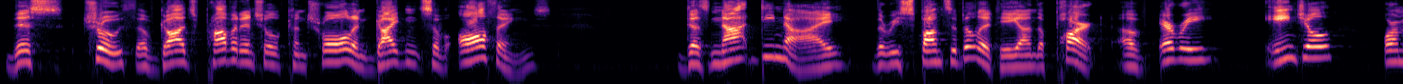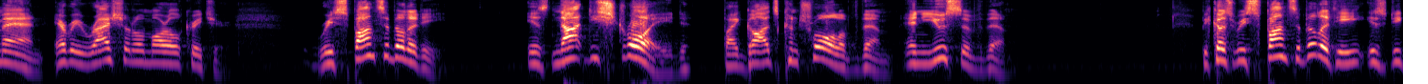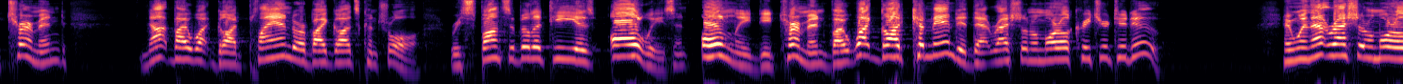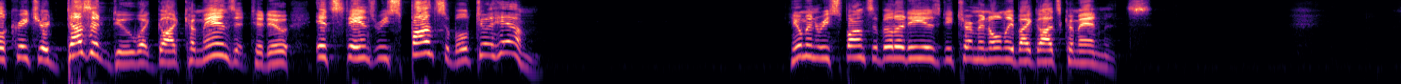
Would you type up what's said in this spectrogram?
This truth of God's providential control and guidance of all things does not deny the responsibility on the part of every angel or man, every rational moral creature. Responsibility is not destroyed by God's control of them and use of them because responsibility is determined not by what God planned or by God's control. Responsibility is always and only determined by what God commanded that rational moral creature to do. And when that rational moral creature doesn't do what God commands it to do, it stands responsible to Him. Human responsibility is determined only by God's commandments.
